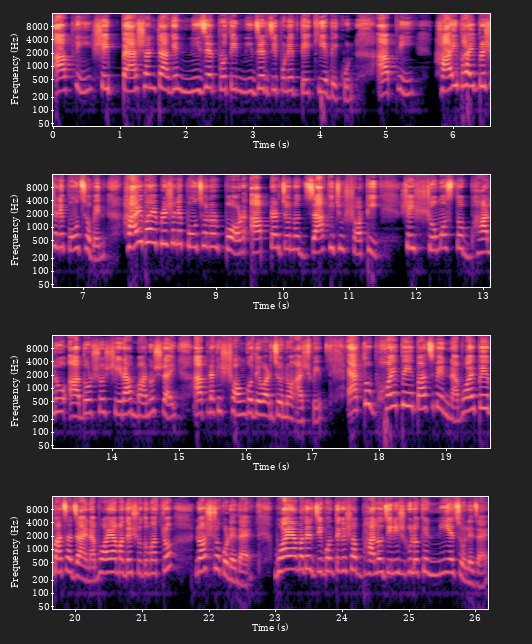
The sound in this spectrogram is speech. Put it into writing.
আপনি সেই প্যাশনটা আগে নিজের প্রতি নিজের জীবনে দেখিয়ে দেখুন। আপনি হাই ভাইব্রেশনে পৌঁছবেন। হাই ভাইব্রেশনে পৌঁছানোর পর আপনার জন্য যা কিছু সঠিক, সেই সমস্ত ভালো, আদর্শ, সেরা মানুষরাই আপনাকে সঙ্গ দেওয়ার জন্য আসবে। এত ভয় পেয়ে বাঁচবেন না। ভয় পেয়ে বাঁচা যায় না। ভয় আমাদের শুধুমাত্র নষ্ট করে দেয়। ভয় আমাদের জীবন থেকে সব ভালো জিনিসগুলোকে নিয়ে চলে যায়।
